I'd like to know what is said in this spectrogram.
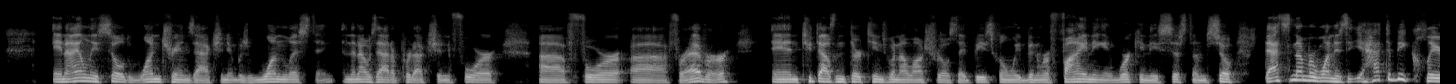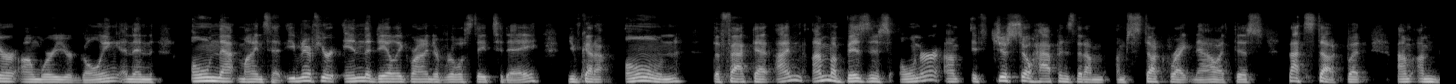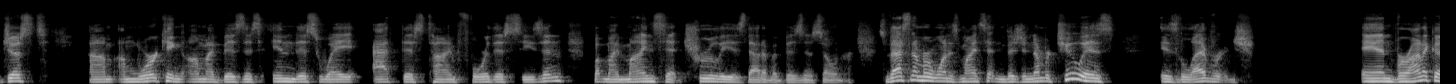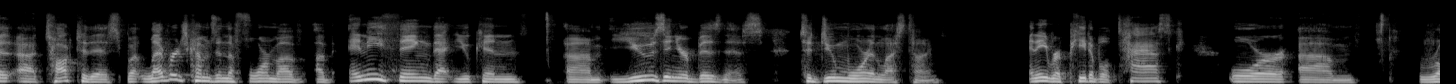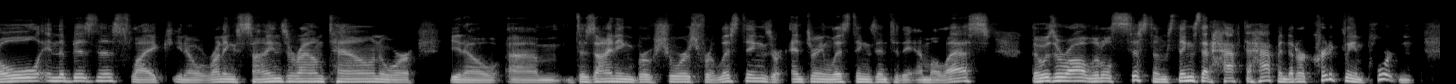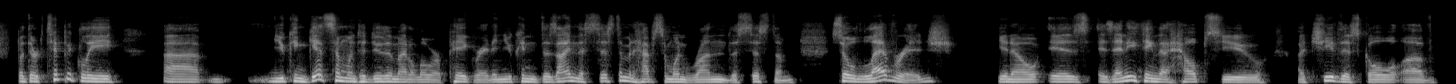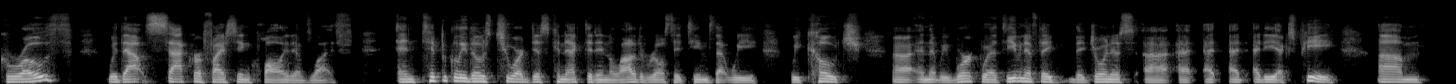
and I only sold one transaction. It was one listing, and then I was out of production for uh, for uh, forever. And 2013 is when I launched Real Estate B School, and we've been refining and working these systems. So that's number one: is that you have to be clear on where you're going, and then own that mindset. Even if you're in the daily grind of real estate today, you've got to own the fact that I'm I'm a business owner. Um, it just so happens that I'm I'm stuck right now at this, not stuck, but I'm I'm just um, I'm working on my business in this way at this time for this season, but my mindset truly is that of a business owner. So that's number one is mindset and vision. Number two is is leverage and veronica uh, talked to this but leverage comes in the form of of anything that you can um, use in your business to do more in less time. Any repeatable task or um, role in the business like you know running signs around town or you know um, designing brochures for listings or entering listings into the mls those are all little systems, things that have to happen that are critically important, but they're typically uh, you can get someone to do them at a lower pay grade and you can design the system and have someone run the system. So leverage you know is is anything that helps you achieve this goal of growth without sacrificing quality of life and typically those two are disconnected in a lot of the real estate teams that we we coach uh, and that we work with even if they they join us uh, at, at at at exp um,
